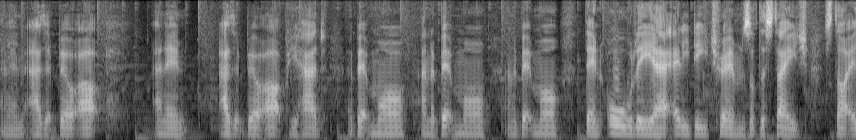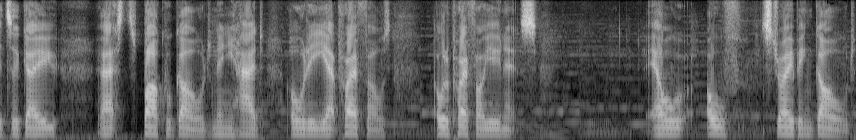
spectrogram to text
and then as it built up and then as it built up you had a bit more and a bit more and a bit more then all the uh, led trims of the stage started to go uh, sparkle gold and then you had all the uh, profiles all the profile units all, all strobing gold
